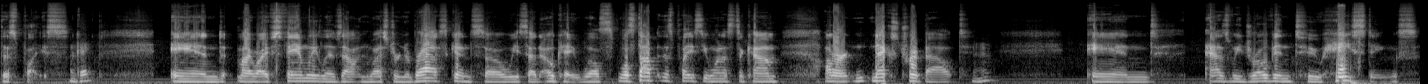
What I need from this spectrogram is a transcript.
this place?" Okay. and my wife's family lives out in western Nebraska, and so we said, okay, we'll we'll stop at this place. You want us to come on our next trip out? Mm-hmm. And as we drove into Hastings,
